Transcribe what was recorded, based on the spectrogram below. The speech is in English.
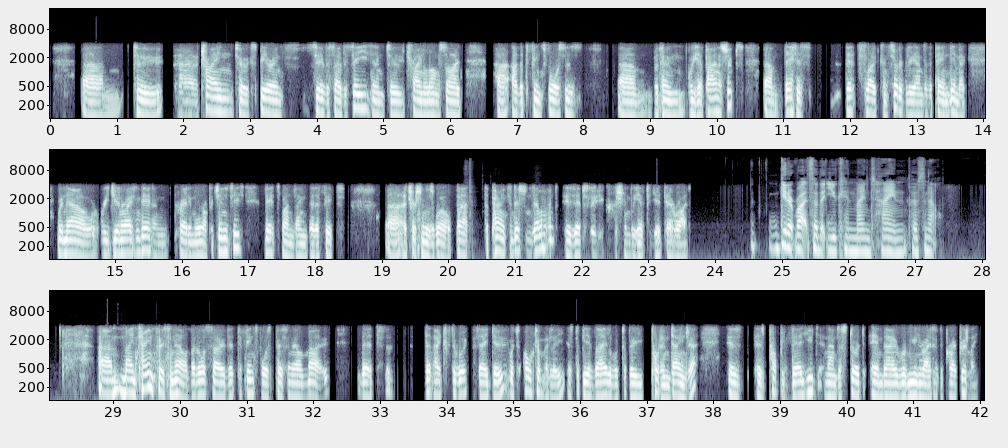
um, to uh, train, to experience service overseas, and to train alongside uh, other defence forces um, with whom we have partnerships. Um, that has that slowed considerably under the pandemic. We're now regenerating that and creating more opportunities. That's one thing that affects uh, attrition as well. But the paying conditions element is absolutely crucial. We have to get that right. Get it right so that you can maintain personnel. Um, maintain personnel, but also that Defence Force personnel know that the nature of the work that they do, which ultimately is to be available to be put in danger, is, is properly valued and understood and they're remunerated appropriately.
